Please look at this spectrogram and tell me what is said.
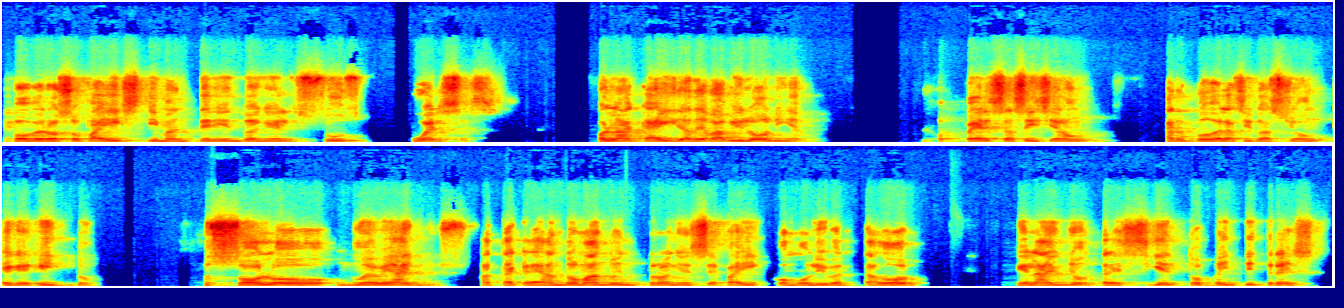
el poderoso país y manteniendo en él sus fuerzas. Con la caída de Babilonia, los persas se hicieron cargo de la situación en Egipto por solo nueve años, hasta que Alejandro entró en ese país como libertador el año 323,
